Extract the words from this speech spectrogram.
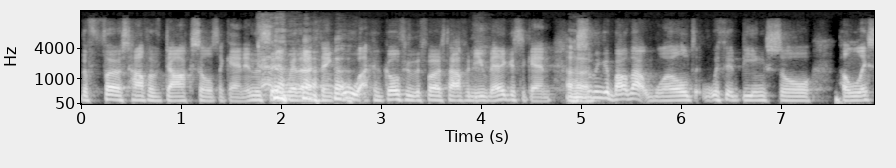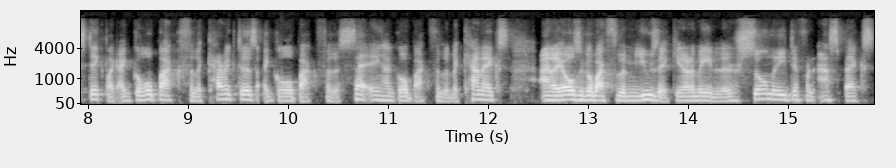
the first half of Dark Souls again, in the same way that I think, oh, I could go through the first half of New Vegas again. There's uh-huh. something about that world with it being so holistic. Like, I go back for the characters, I go back for the setting, I go back for the mechanics, and I also go back for the music. You know what I mean? There's so many different aspects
